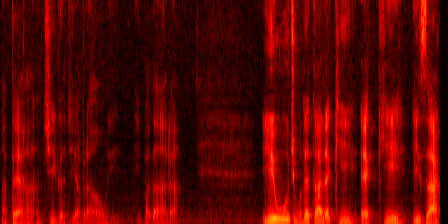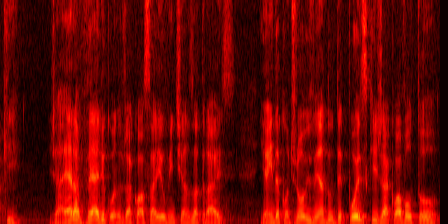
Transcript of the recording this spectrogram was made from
na terra antiga de Abraão e em Padanará. E o último detalhe aqui é que Isaac já era velho quando Jacó saiu 20 anos atrás e ainda continuou vivendo depois que Jacó voltou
